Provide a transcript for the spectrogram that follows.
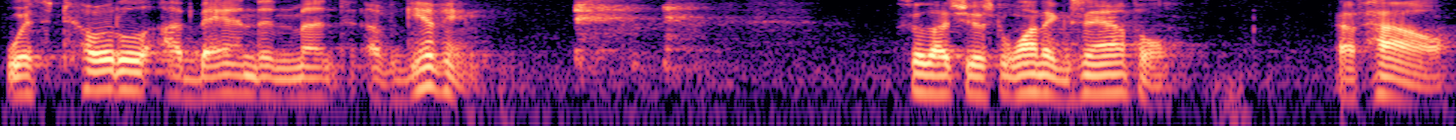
with total abandonment of giving. So that's just one example of how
